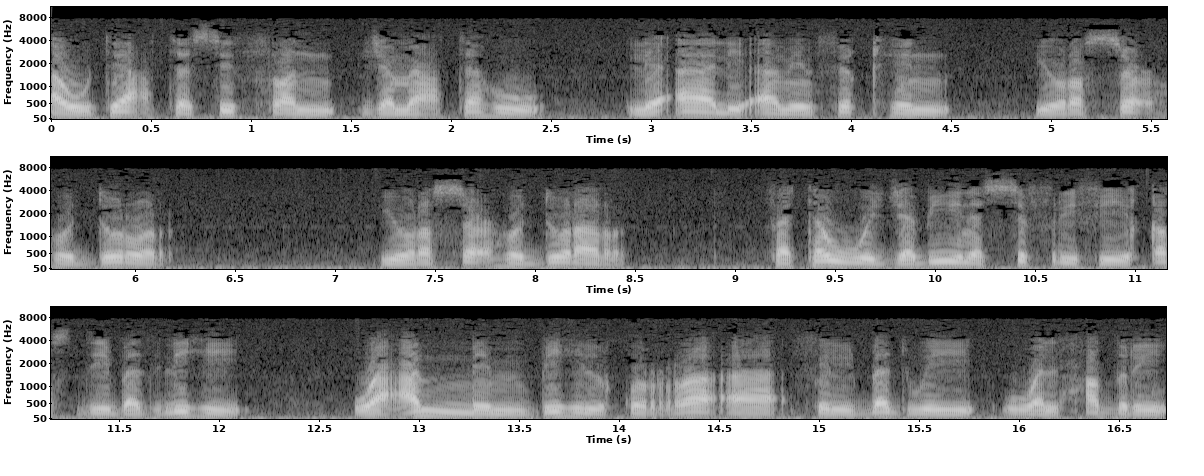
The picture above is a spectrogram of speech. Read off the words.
أودعت سفرا جمعته لآلئ من فقه يرصعه الدرر يرصعه الدرر فتوج جبين السفر في قصد بذله وعمم به القراء في البدو والحضر.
